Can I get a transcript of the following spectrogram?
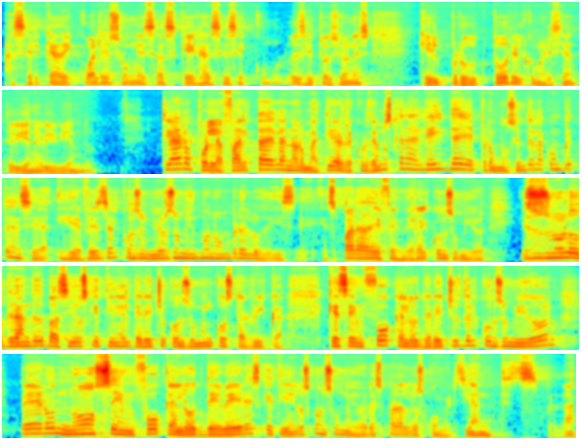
acerca de cuáles son esas quejas, ese cúmulo de situaciones que el productor, el comerciante viene viviendo? Claro, por la falta de la normativa. Recordemos que la ley de promoción de la competencia y defensa del consumidor, su mismo nombre lo dice, es para defender al consumidor. Y eso es uno de los grandes vacíos que tiene el derecho de consumo en Costa Rica, que se enfoca en los derechos del consumidor, pero no se enfoca en los deberes que tienen los consumidores para los comerciantes, ¿verdad?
